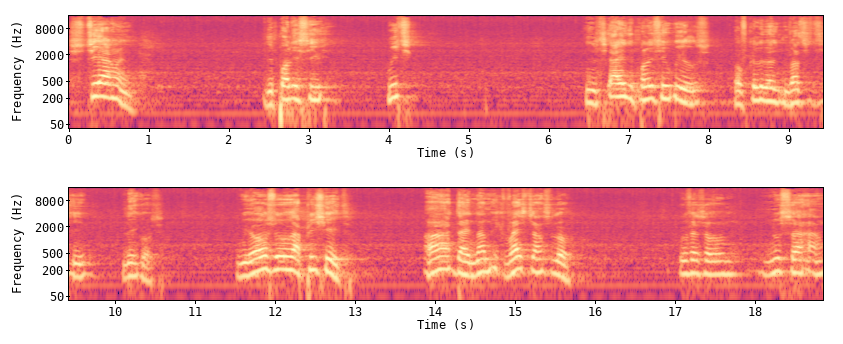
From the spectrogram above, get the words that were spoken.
steering the policy which in steering the policy wheels of Columbia University, Lagos. We also appreciate our dynamic Vice Chancellor, Professor Nusa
